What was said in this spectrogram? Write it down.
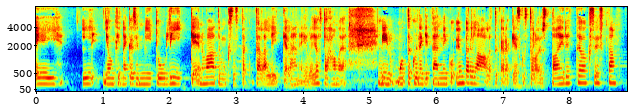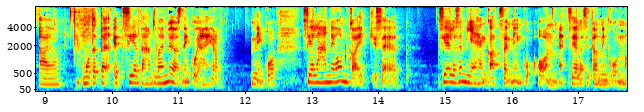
ei li- jonkinnäköisen MeToo-liikkeen vaatimuksesta, kun tällä liikkeellähän ei ole johtohamoja, mm. niin, mutta kuitenkin tämän niin kuin ympärillä on alettu käydä keskustelua just taideteoksista. Aivan. Mutta että, että sieltähän tulee myös niin kuin ihan hirveä, niin kuin, siellähän ne on kaikki se, siellä se miehen katse niin kuin on, että siellä sitä on niin kuin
